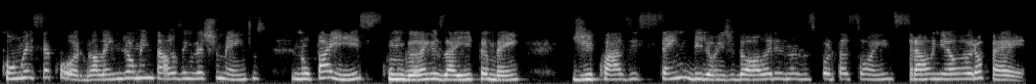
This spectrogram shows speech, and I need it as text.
com esse acordo, além de aumentar os investimentos no país, com ganhos aí também de quase 100 bilhões de dólares nas exportações para a União Europeia.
